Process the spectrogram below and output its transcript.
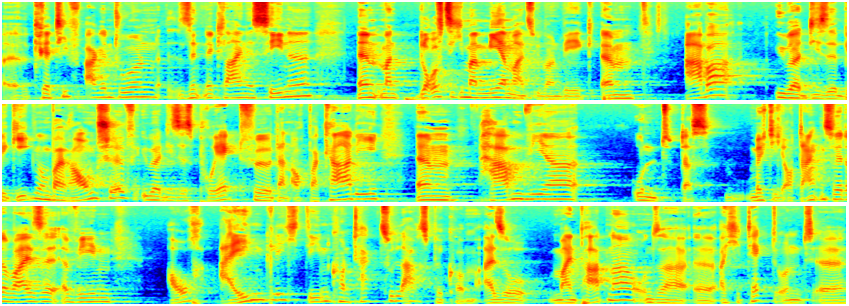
äh, Kreativagenturen sind eine kleine Szene, ähm, man läuft sich immer mehrmals über den Weg. Ähm, aber über diese Begegnung bei Raumschiff, über dieses Projekt für dann auch Bacardi, ähm, haben wir, und das möchte ich auch dankenswerterweise erwähnen, auch eigentlich den Kontakt zu Lars bekommen. Also mein Partner, unser äh, Architekt und äh,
